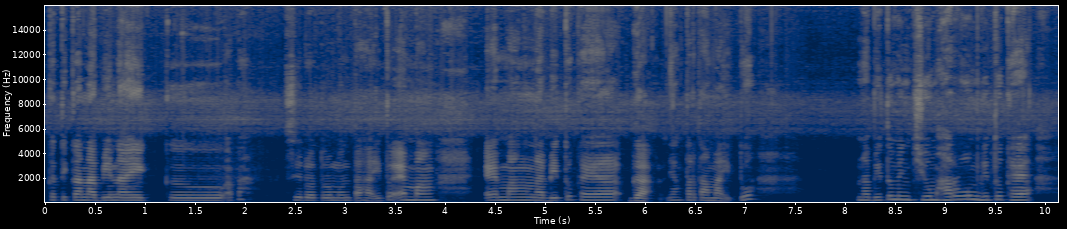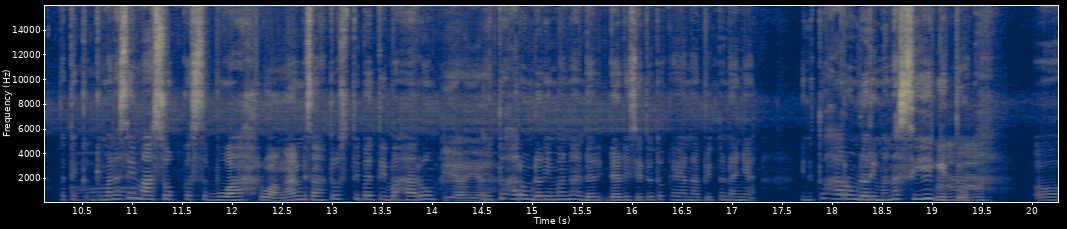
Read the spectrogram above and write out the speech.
Ketika Nabi naik ke apa Sidratul Muntaha itu emang emang Nabi itu kayak gak yang pertama itu Nabi itu mencium harum gitu kayak ketika gimana sih masuk ke sebuah ruangan misalnya terus tiba-tiba harum. Iya iya. Itu harum dari mana? Dari dari situ tuh kayak Nabi tuh nanya ini tuh harum dari mana sih? Gitu. Mm-mm. Eh,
